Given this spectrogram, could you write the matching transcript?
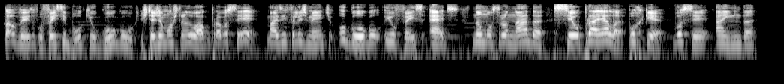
talvez o Facebook, o Google esteja mostrando algo para você, mas infelizmente o Google e o Face Ads não mostrou nada seu para ela. Por quê? Você ainda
